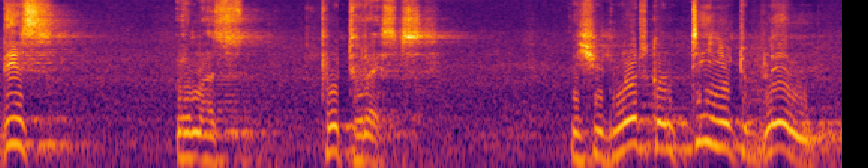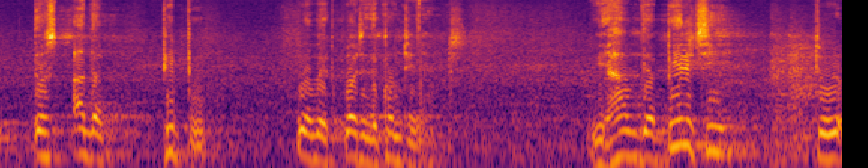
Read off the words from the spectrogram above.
This we must put to rest. We should not continue to blame those other people who have exploited the continent. We have the ability to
